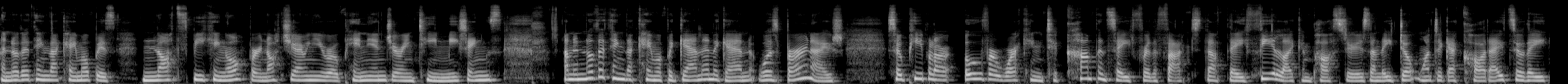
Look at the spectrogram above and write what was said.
Another thing that came up is not speaking up or not sharing your opinion during team meetings. And another thing that came up again and again was burnout. So people are overworking to compensate for the fact that they feel like imposters and they don't want to get caught out. So they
